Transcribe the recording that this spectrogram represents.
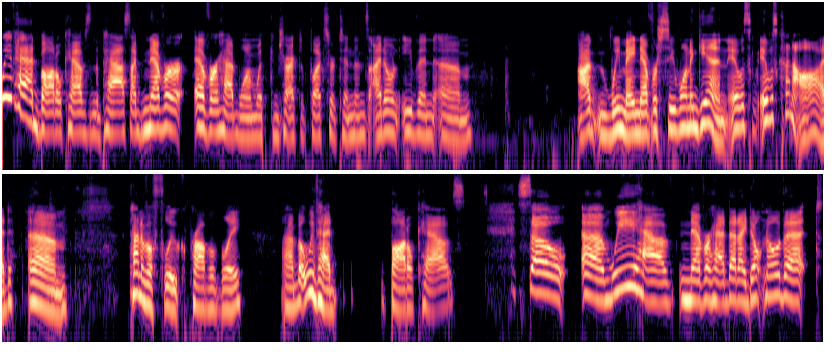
we've had bottle calves in the past. I've never ever had one with contracted flexor tendons. I don't even um I we may never see one again. It was it was kind of odd. Um kind of a fluke probably. Uh, but we've had bottle calves. So, um we have never had that. I don't know that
